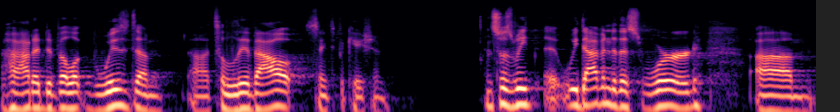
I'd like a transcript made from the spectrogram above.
how to develop wisdom uh, to live out sanctification. And so, as we, we dive into this word, um,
